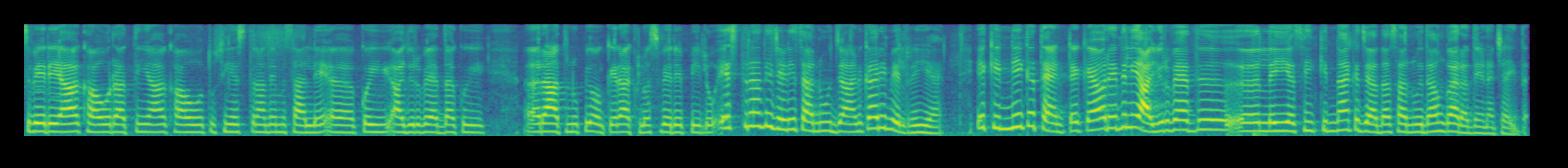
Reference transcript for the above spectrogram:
ਸਵੇਰੇ ਆ ਖਾਓ ਰਾਤੀ ਆ ਖਾਓ ਤੁਸੀਂ ਇਸ ਤਰ੍ਹਾਂ ਦੇ ਮਸਾਲੇ ਕੋਈ ਆਯੁਰਵੈਦ ਦਾ ਕੋਈ ਰਾਤ ਨੂੰ ਭਿਓ ਕੇ ਰੱਖ ਲਓ ਸਵੇਰੇ ਪੀ ਲਓ। ਇਸ ਤਰ੍ਹਾਂ ਦੀ ਜਿਹੜੀ ਸਾਨੂੰ ਜਾਣਕਾਰੀ ਮਿਲ ਰਹੀ ਹੈ ਇਹ ਕਿੰਨੀ ਕੁ ਅਥੈਂਟਿਕ ਹੈ ਔਰ ਇਹਦੇ ਲਈ ਆਯੁਰਵੈਦ ਲਈ ਅਸੀਂ ਕਿੰਨਾ ਕੁ ਜ਼ਿਆਦਾ ਸਾਨੂੰ ਇਹਦਾ ਹੁੰਗਾਰਾ ਦੇਣਾ ਚਾਹੀਦਾ?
